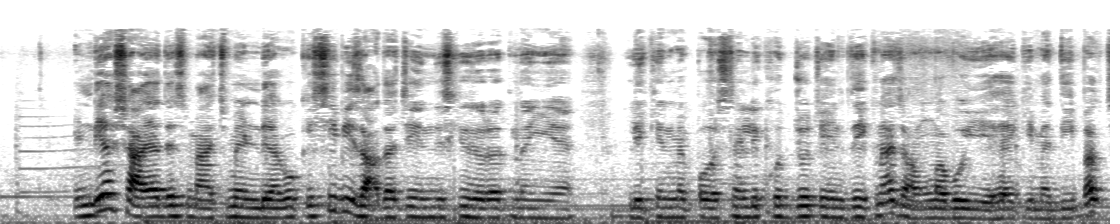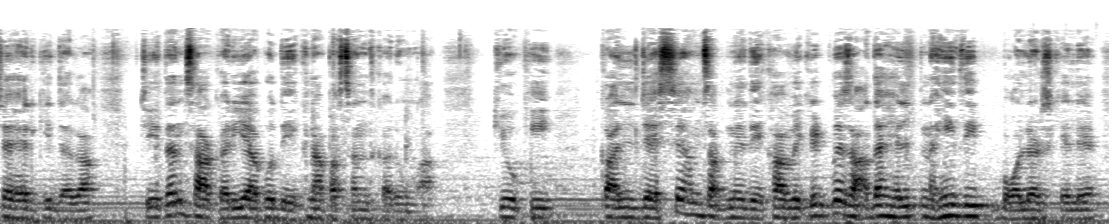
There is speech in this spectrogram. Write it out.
इंडिया शायद इस मैच में इंडिया को किसी भी ज़्यादा चेंजेस की ज़रूरत नहीं है, लेकिन मैं पर्सनली खुद जो चेंज देखना चाहूँगा वो ये है कि मैं दीपक चहर की जगह चेतन साकरिया को देखना पसंद करूँगा। क्योंकि कल जैसे हम सबने देखा विकेट पे ज़्यादा हेल्प नहीं थी बॉलर्स के लिए।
